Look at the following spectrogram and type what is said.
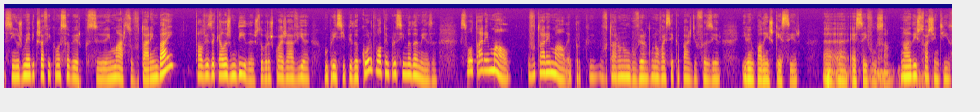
Assim, os médicos já ficam a saber que se em março votarem bem, talvez aquelas medidas sobre as quais já havia um princípio de acordo voltem para cima da mesa. Se votarem mal, votarem mal é porque votaram num governo que não vai ser capaz de o fazer e bem podem esquecer uh, uh, essa evolução. Nada disto faz sentido.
